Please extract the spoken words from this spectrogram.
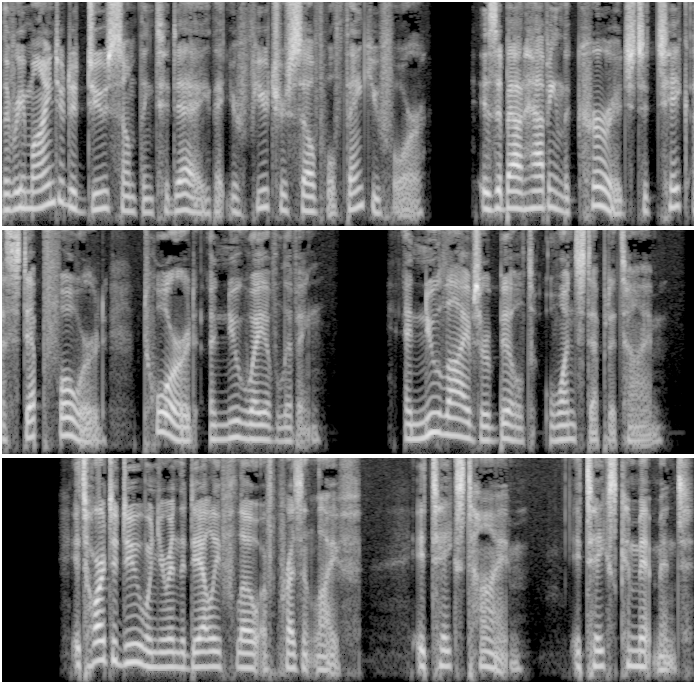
The reminder to do something today that your future self will thank you for is about having the courage to take a step forward toward a new way of living and new lives are built one step at a time. It's hard to do when you're in the daily flow of present life. It takes time, it takes commitment,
